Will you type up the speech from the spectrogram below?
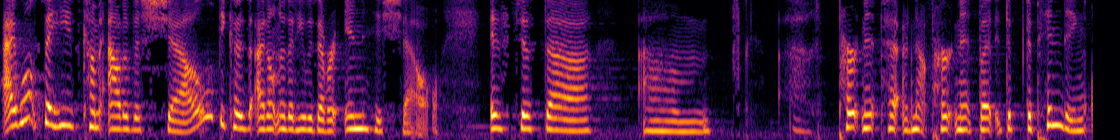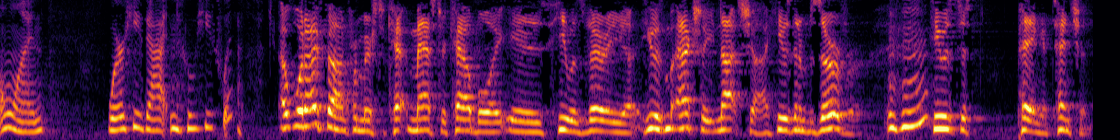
I won't say he's come out of his shell because I don't know that he was ever in his shell. It's just uh, um, uh, pertinent to not pertinent, but de- depending on where he's at and who he's with. Uh, what I found from Mr. Ca- Master Cowboy is he was very, uh, he was actually not shy. He was an observer. Mm-hmm. He was just paying attention.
